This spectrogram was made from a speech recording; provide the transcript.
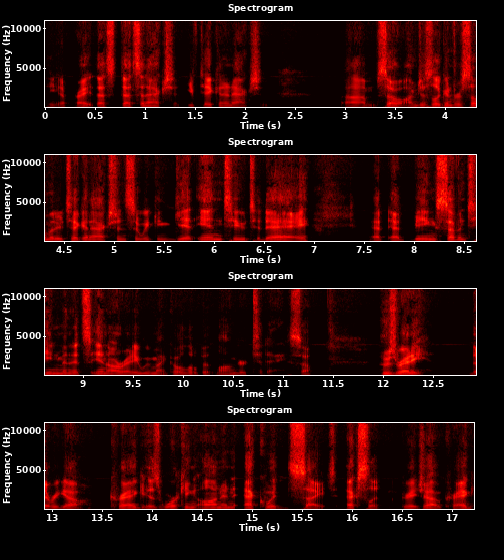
You know, right? That's, that's an action. You've taken an action. Um, so I'm just looking for somebody to take an action so we can get into today at, at being 17 minutes in already. We might go a little bit longer today. So who's ready? There we go. Craig is working on an Ecwid site. Excellent, great job, Craig.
